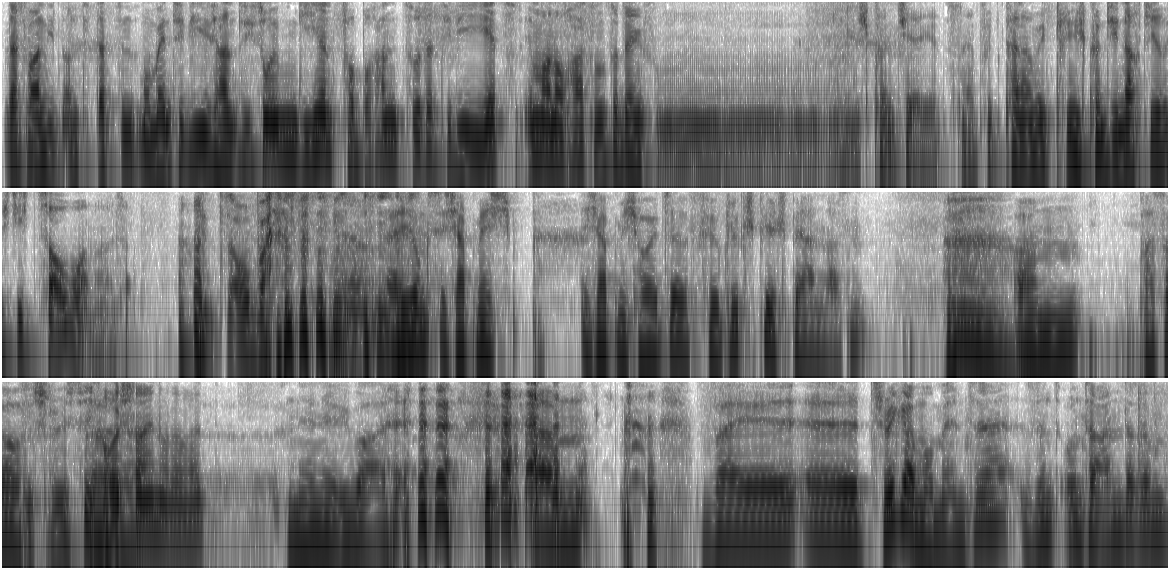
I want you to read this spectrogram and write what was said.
Das waren die, und das sind Momente, die haben sich so im Gehirn verbrannt, so dass du die jetzt immer noch hast und so denkst, mm, ich könnte ja jetzt, ne, wird keiner mitkriegen, ich könnte die Nacht hier richtig zaubern, Alter. Zaubern. Äh, Jungs, ich habe mich, ich habe mich heute für Glücksspiel sperren lassen. Ähm, pass auf. In Schleswig-Holstein oder was? Nee, nee, überall. ähm, weil äh, Trigger-Momente sind unter anderem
